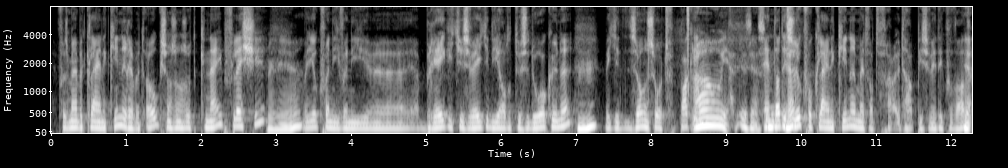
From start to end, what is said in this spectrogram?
volgens mij bij kleine kinderen hebben het ook, zo'n zo'n soort knijpflesje. Ja. Waar je ook van die, van die eh, brekertjes, weet je, die altijd tussendoor kunnen. Weet je, zo'n soort verpakking. Oh ja. is- ja, en dat is ja. dus ook voor kleine kinderen met wat fruithapjes, weet ik veel wat.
